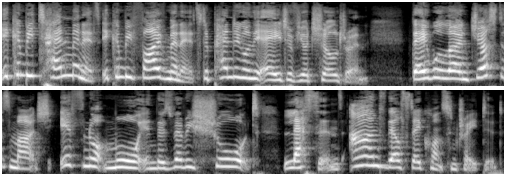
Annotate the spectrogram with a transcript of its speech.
It can be 10 minutes, it can be five minutes, depending on the age of your children. They will learn just as much, if not more, in those very short lessons and they'll stay concentrated.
